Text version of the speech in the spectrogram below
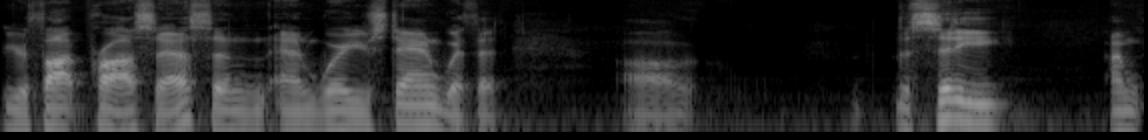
your thought process and, and where you stand with it. Uh, the city, I'm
